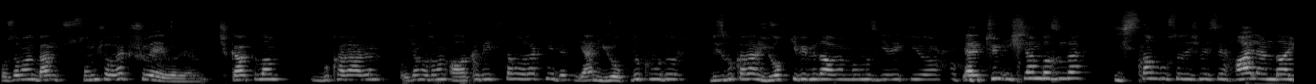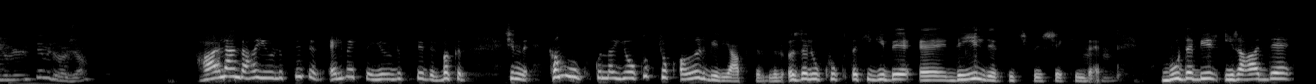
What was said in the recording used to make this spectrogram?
O zaman ben sonuç olarak şuraya varıyorum. Çıkartılan bu kararın hocam o zaman akıbeti tam olarak nedir? Yani yokluk mudur? Biz bu kadar yok gibi mi davranmamız gerekiyor? Yani tüm işlem bazında İstanbul Sözleşmesi halen daha yürürlükte midir hocam? Halen daha yürürlüktedir. Elbette yürürlüktedir. Bakın şimdi kamu hukukunda yokluk çok ağır bir yaptırımdır. Özel hukuktaki gibi e, değildir hiçbir şekilde. Burada bir irade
